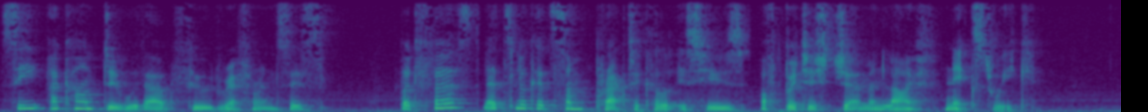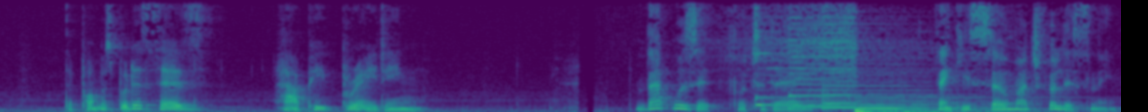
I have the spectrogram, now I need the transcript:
See, I can't do without food references. But first, let's look at some practical issues of British German life next week. The Pommes Buddha says, Happy braiding. That was it for today. Thank you so much for listening.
